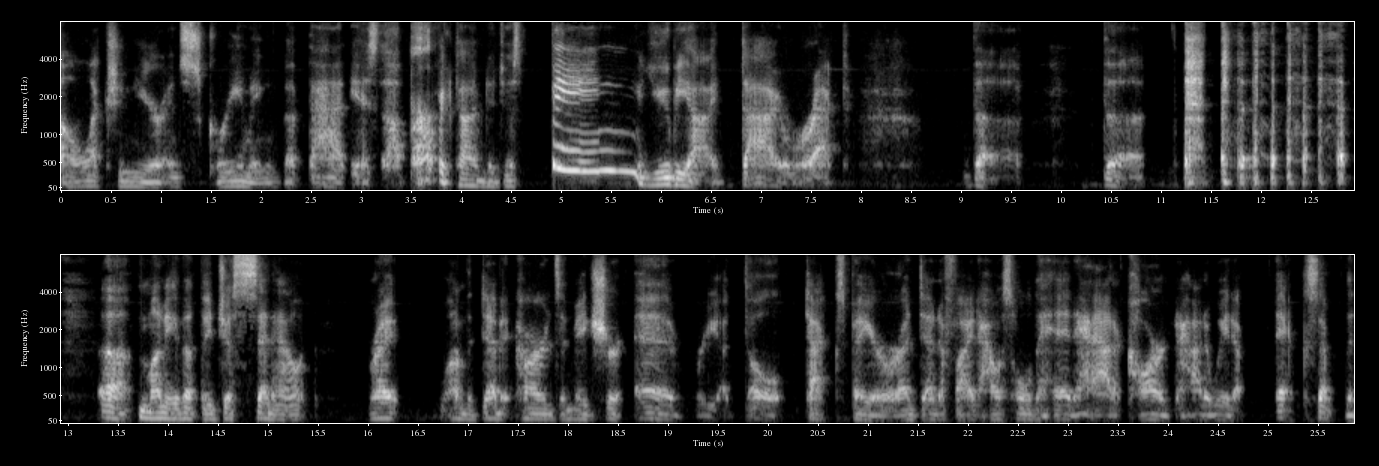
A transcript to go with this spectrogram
election year and screaming that that is the perfect time to just bing UBI direct the the uh, money that they just sent out right on the debit cards and made sure every adult taxpayer or identified household head had a card and had a way to accept the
